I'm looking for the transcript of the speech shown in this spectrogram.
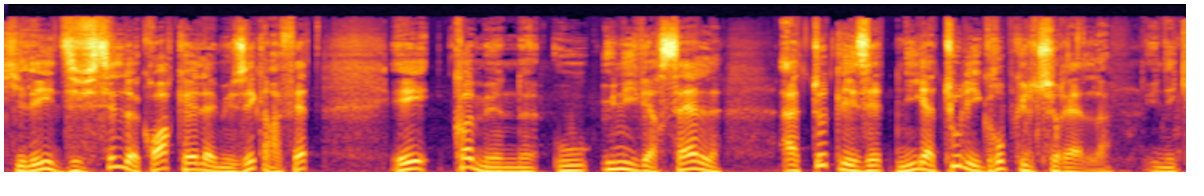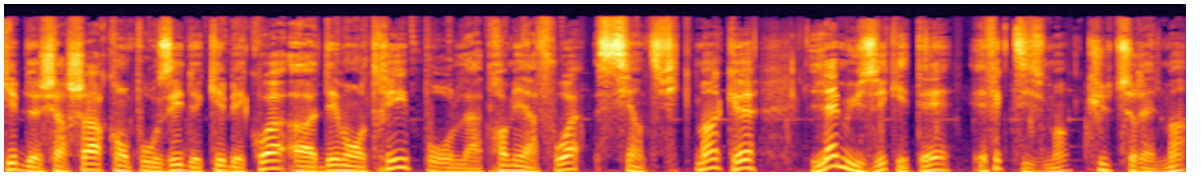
qu'il est difficile de croire que la musique, en fait, est commune ou universelle à toutes les ethnies, à tous les groupes culturels. Une équipe de chercheurs composée de Québécois a démontré pour la première fois scientifiquement que la musique était effectivement culturellement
